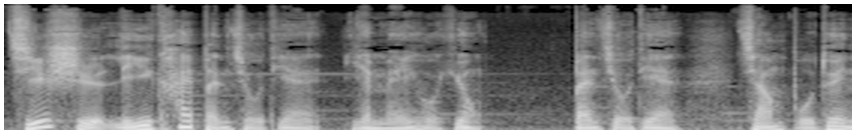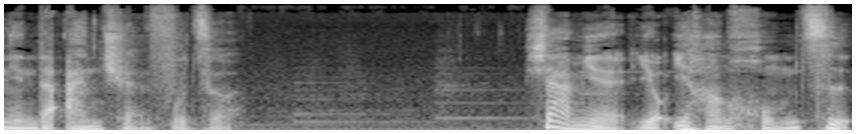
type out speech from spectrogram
即使离开本酒店也没有用，本酒店将不对您的安全负责。下面有一行红字，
